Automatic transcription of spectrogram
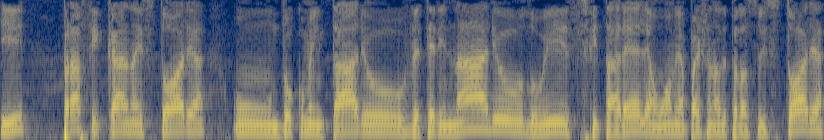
E, para ficar na história, um documentário veterinário, Luiz Fitarelli, um homem apaixonado pela sua história,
